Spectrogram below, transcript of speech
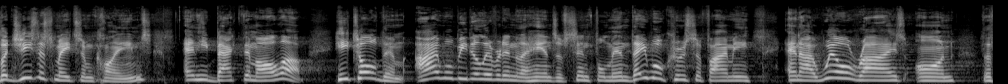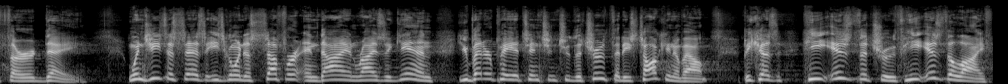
But Jesus made some claims and he backed them all up. He told them, I will be delivered into the hands of sinful men. They will crucify me and I will rise on the third day. When Jesus says he's going to suffer and die and rise again, you better pay attention to the truth that he's talking about because he is the truth, he is the life.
